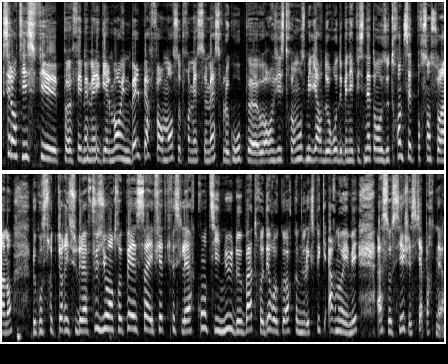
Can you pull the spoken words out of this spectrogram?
Stellantis fait même également une belle performance au premier semestre. Le groupe euh, enregistre 11 milliards d'euros de bénéfices nets en hausse de 37% sur un an. Le constructeur issu de la fusion entre PSA et Fiat Chrysler continue de battre des records, comme nous l'explique Arnaud Aimé, associé chez SIA Partner.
